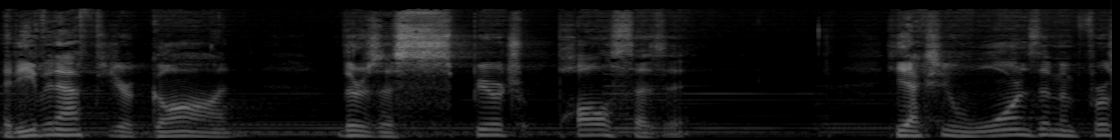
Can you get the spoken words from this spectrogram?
That even after you're gone, there's a spiritual, Paul says it. He actually warns them in 1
